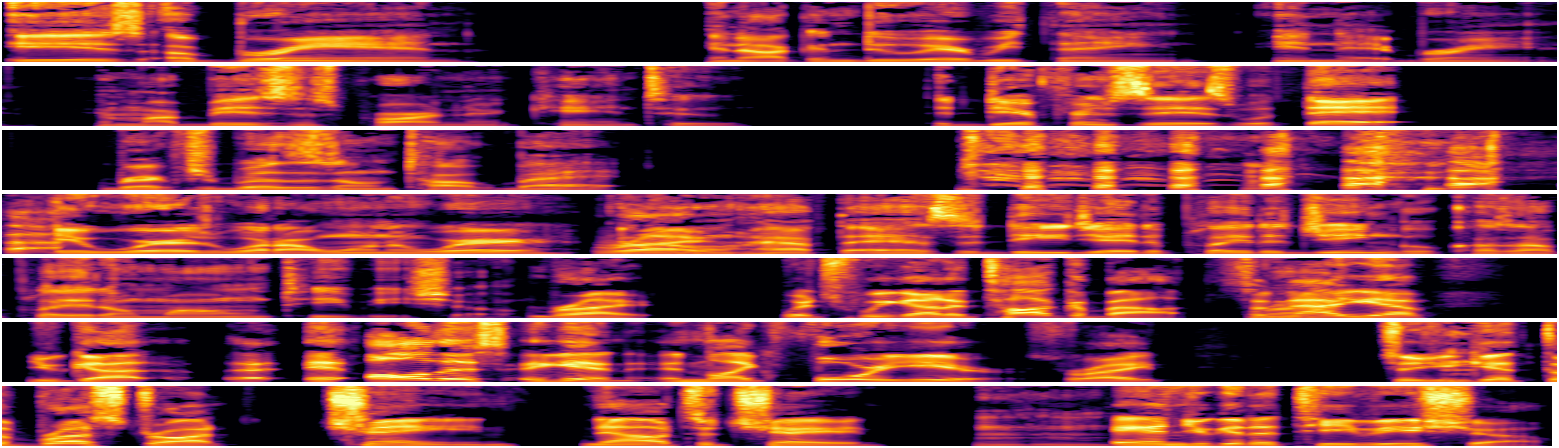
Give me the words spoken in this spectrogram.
is a brand, and I can do everything in that brand. And my business partner can too. The difference is with that, Breakfast Brothers don't talk back. it wears what I want to wear. Right. I don't have to ask the DJ to play the jingle because I play it on my own TV show. Right. Which we got to talk about. So Right. now you have you got uh, all this again in like four years, right? So you get the restaurant chain. Now it's a chain, Mhm. and you get a TV show.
